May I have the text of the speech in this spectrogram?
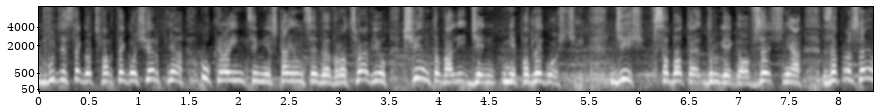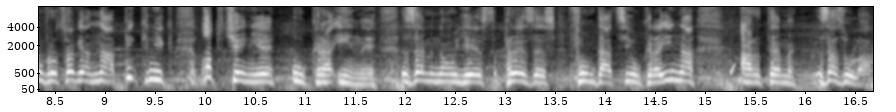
24 sierpnia Ukraińcy mieszkający we Wrocławiu świętowali Dzień Niepodległości. Dziś, w sobotę 2 września, zapraszają Wrocławia na piknik Odcienie Ukrainy. Ze mną jest prezes Fundacji Ukraina Artem Zazula.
